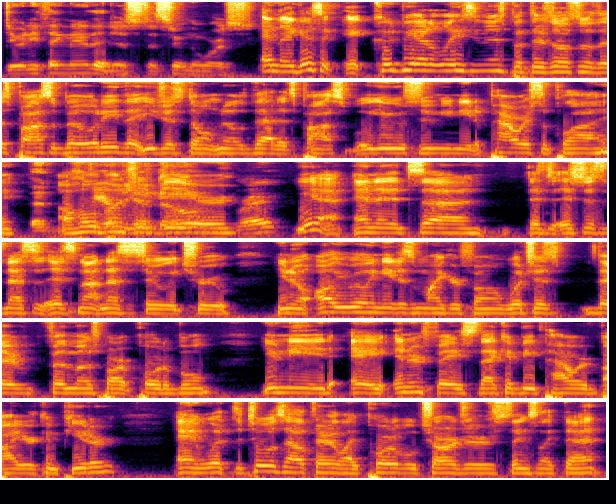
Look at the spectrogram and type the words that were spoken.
do anything there? They just assume the worst. and I guess it, it could be out of laziness, but there's also this possibility that you just don't know that it's possible. You assume you need a power supply, That A whole bunch of unknown, gear. right? yeah, and it's uh, it's, it's just necess- it's not necessarily true. You know, all you really need is a microphone, which is there for the most part portable. You need a interface that could be powered by your computer, and with the tools out there like portable chargers, things like that,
